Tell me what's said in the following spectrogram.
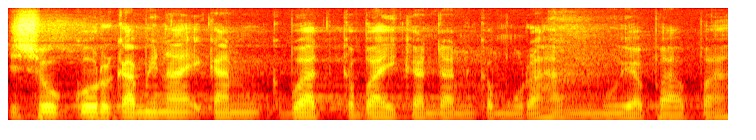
Syukur kami naikkan buat kebaikan dan kemurahan-Mu ya Bapak.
